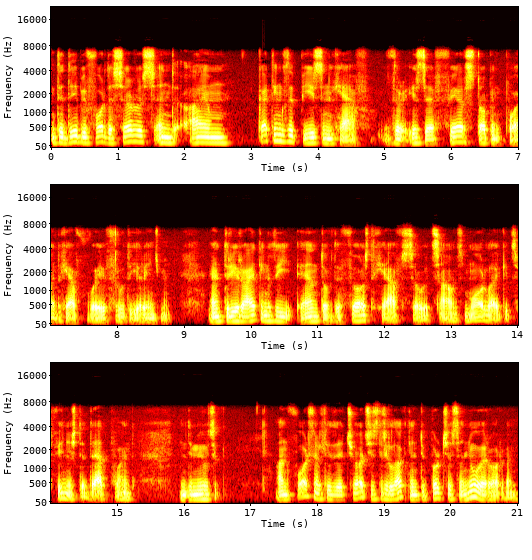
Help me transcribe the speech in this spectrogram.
the day before the service and I am cutting the piece in half. There is a fair stopping point halfway through the arrangement and rewriting the end of the first half so it sounds more like it's finished at that point in the music. Unfortunately, the church is reluctant to purchase a newer organ,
